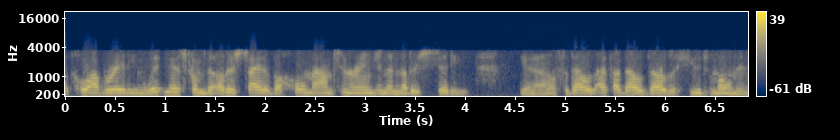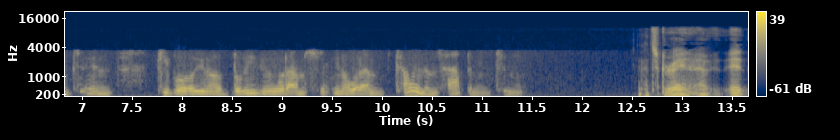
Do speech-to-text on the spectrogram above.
a corroborating witness from the other side of a whole mountain range in another city. You know, so that was I thought that was that was a huge moment in people, you know, believing what I'm, you know, what I'm telling them is happening to me. That's great. It,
